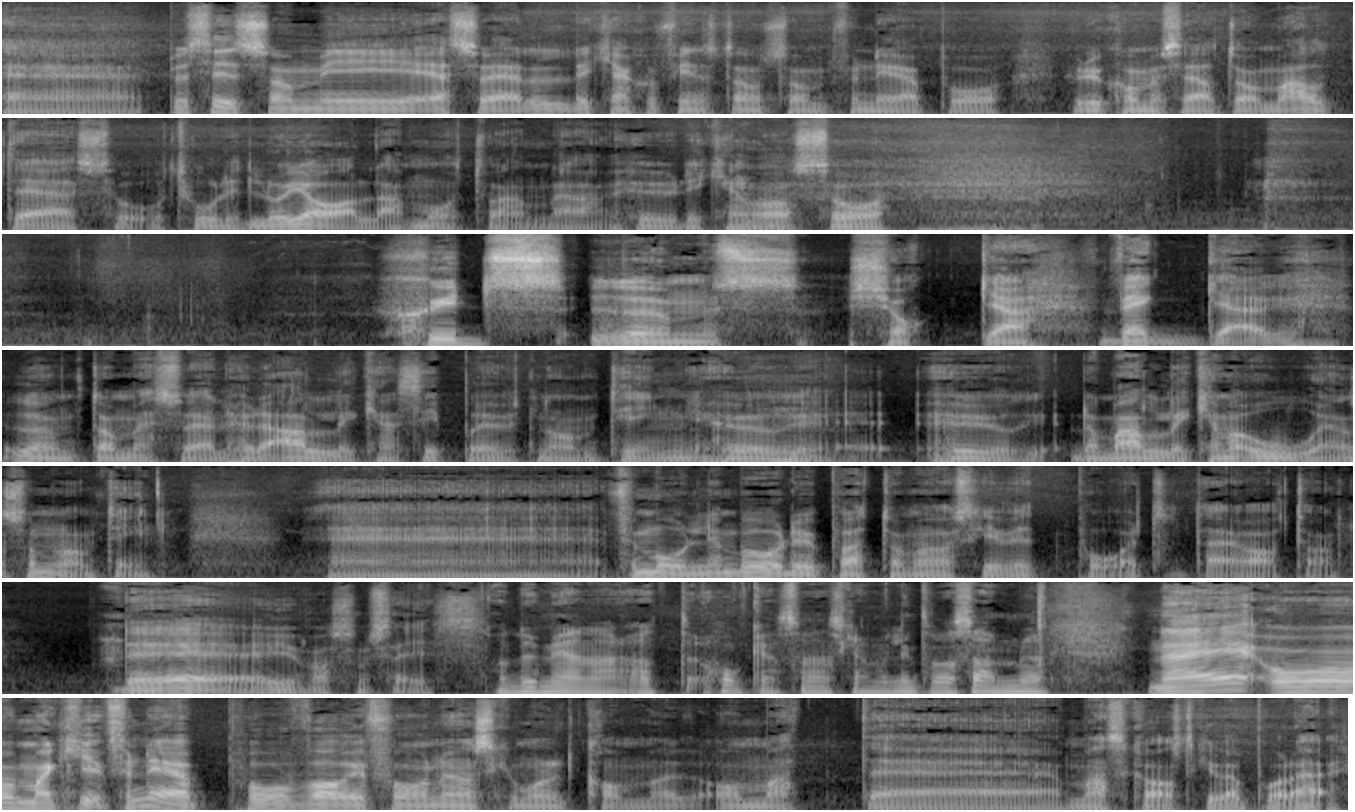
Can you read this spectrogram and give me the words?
Eh, precis som i SHL, det kanske finns de som funderar på hur det kommer sig att de alltid är så otroligt lojala mot varandra. Hur det kan vara så skyddsrumstjocka väggar runt om SHL. Hur det aldrig kan sippra ut någonting. Hur, Mm. hur de aldrig kan vara oense om någonting. Eh, förmodligen beror det på att de har skrivit på ett sånt där avtal. Det är ju vad som sägs. Och du menar att Hockeyallsvenskan vill inte vara sämre? Nej, och man kan ju fundera på varifrån önskemålet kommer om att eh, man ska skriva på det här.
